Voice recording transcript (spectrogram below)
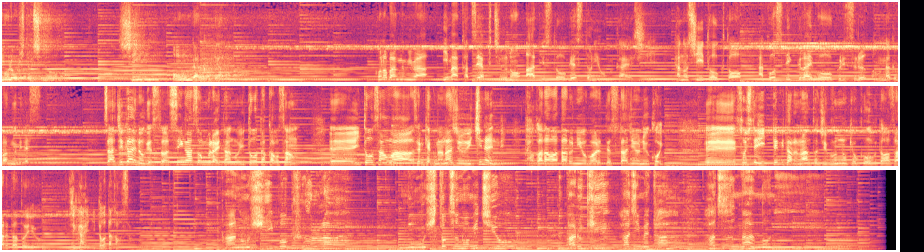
室仁の新音楽ギャラこの番組は今活躍中のアーティストをゲストにお迎えし楽しいトークとアコースティックライブをお送りする音楽番組です。さあ次回のゲストはシンガーソングライターの伊藤孝夫さん、えー、伊藤さんは1971年に高田渡に呼ばれてスタジオに来い、えー、そして行ってみたらなんと自分の曲を歌わされたという次回伊藤孝夫さん。あの日僕らはもう一つの道を歩き始めたはずなのに。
